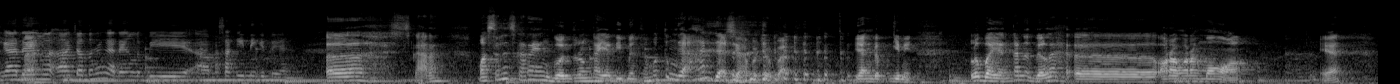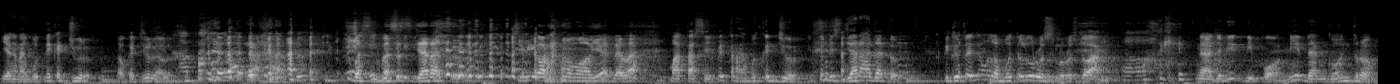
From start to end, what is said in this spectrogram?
Nggak ada Nah. yang, eh, contohnya nggak ada yang lebih eh, masa kini gitu ya? eh sekarang masalahnya sekarang yang gondrong kayak di band tuh nggak ada siapa coba yang de- gini lo bayangkan adalah eh, orang-orang Mongol ya yang rambutnya kejur tau kejur nggak lo? Nah, itu, itu bahasa bahasa sejarah tuh ciri orang Mongolia adalah mata sipit rambut kejur itu di sejarah ada tuh kejur tuh itu rambutnya lurus lurus doang Oh, oke. Nah, jadi diponi dan gondrong,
